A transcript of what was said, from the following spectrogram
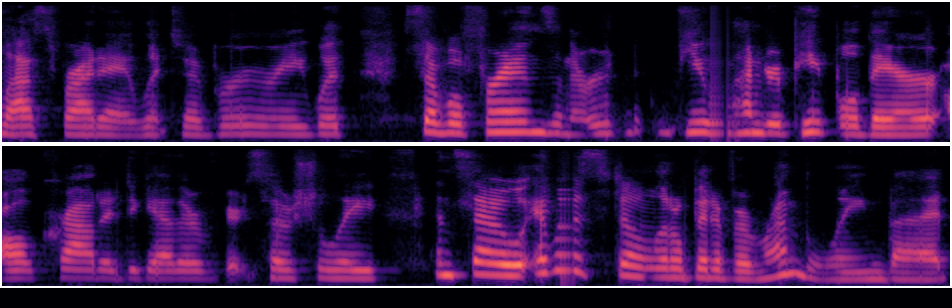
last Friday, I went to a brewery with several friends, and there were a few hundred people there, all crowded together socially. And so it was still a little bit of a rumbling, but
